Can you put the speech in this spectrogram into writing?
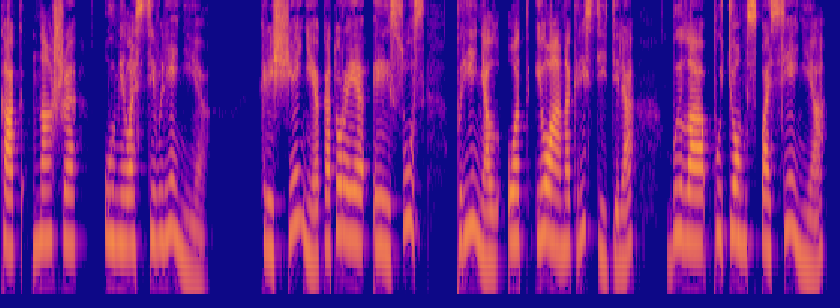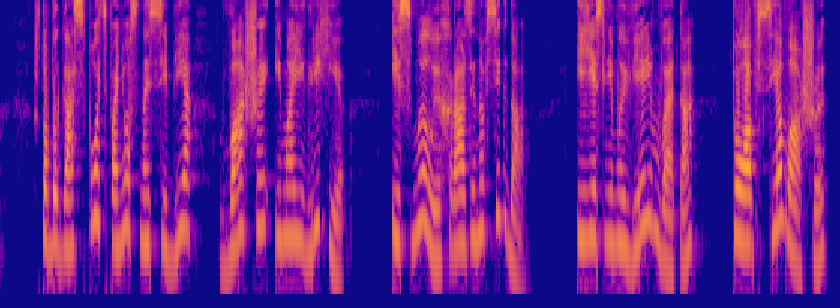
как наше умилостивление – Крещение, которое Иисус принял от Иоанна Крестителя, было путем спасения, чтобы Господь понес на себе ваши и мои грехи и смыл их раз и навсегда. И если мы верим в это, то все ваши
